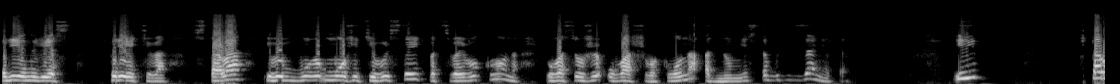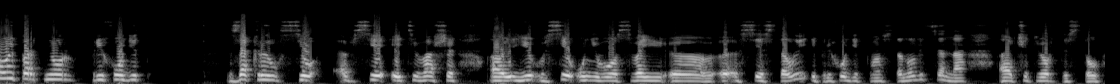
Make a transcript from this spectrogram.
реинвест третьего стола, и вы можете выставить под своего клона. У вас уже у вашего клона одно место будет занято. И второй партнер приходит, закрыл все, все эти ваши, а, все у него свои, э, э, все столы и приходит к вам, становится на а, четвертый стол.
